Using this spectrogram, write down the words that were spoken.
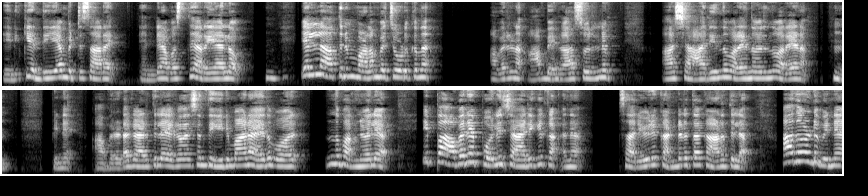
എനിക്ക് എന്ത് ചെയ്യാൻ പറ്റും സാറേ? എന്റെ അവസ്ഥ അറിയാലോ. എല്ലാത്തിനും വളം വെച്ചു കൊടുക്കുന്ന അവരാണ്. ആ ബഹാസുരനും ആ ശാരി എന്ന് പറയുന്നവരെന്ന് പറയണം. പിന്നെ അവരുടെ കാര്യത്തിൽ ഏകദേശം തീരുമാനമായത് പോ എന്ന് പറഞ്ഞ പോലെയാ. ഇപ്പൊ അവരെ പോലും ശാരിക്ക് സരയൂര് കണ്ടെടുത്താൽ കാണത്തില്ല. അതുകൊണ്ട് പിന്നെ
